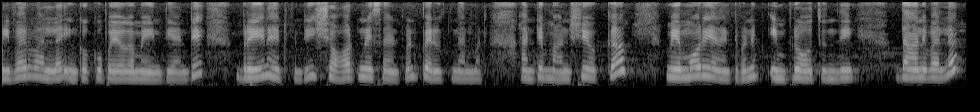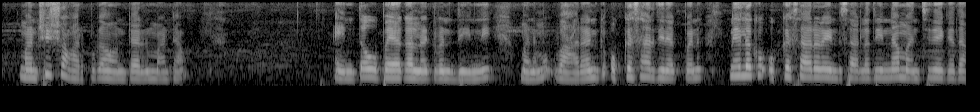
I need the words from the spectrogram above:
లివర్ వల్ల ఇంకొక ఉపయోగం ఏంటి అంటే బ్రెయిన్ అనేటువంటి షార్ప్నెస్ అనేటువంటి పెరుగుతుంది అనమాట అంటే మనిషి యొక్క మెమొరీ అనేటువంటి ఇంప్రూవ్ అవుతుంది. దానివల్ల మనిషి షార్ప్గా ఉంటారనమాట ఎంతో ఉపయోగాలు ఉన్నటువంటి దీన్ని మనము వారానికి ఒక్కసారి తినకపోయినా నెలకు ఒక్కసారి రెండు సార్లు తిన్నా మంచిదే కదా.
